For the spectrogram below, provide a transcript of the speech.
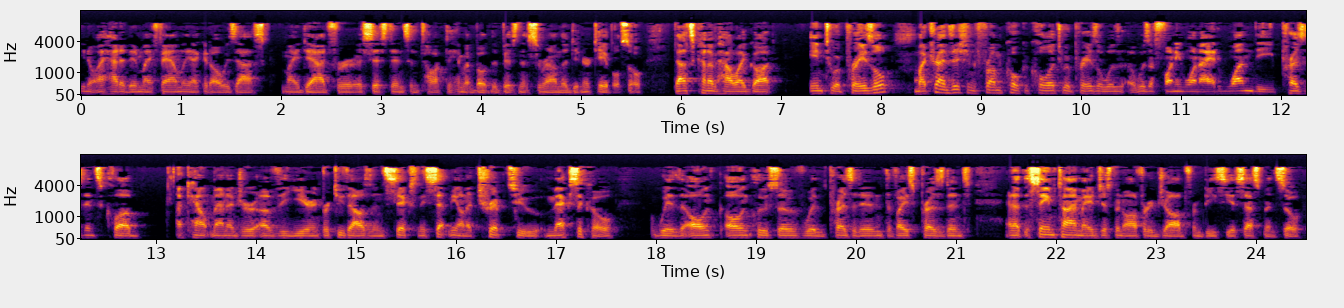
you know, I had it in my family. I could always ask my dad for assistance and talk to him about the business around the dinner table. So that's kind of how I got into appraisal. My transition from Coca-Cola to appraisal was, was a funny one. I had won the President's Club account manager of the year for 2006 and they sent me on a trip to Mexico with all, all inclusive with president, the vice president, and at the same time, I had just been offered a job from BC Assessment. So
